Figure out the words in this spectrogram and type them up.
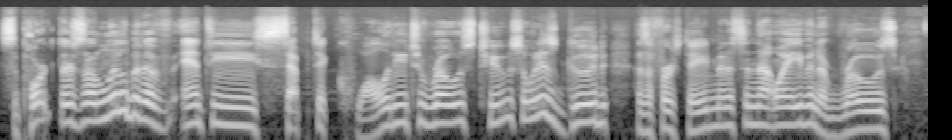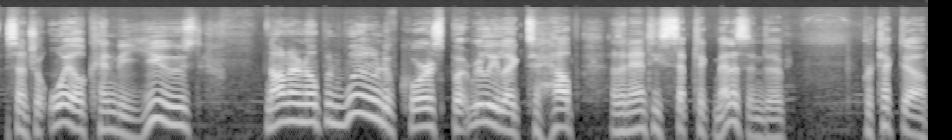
support. There's a little bit of antiseptic quality to rose too, so it is good as a first aid medicine that way. Even a rose essential oil can be used, not on an open wound, of course, but really like to help as an antiseptic medicine to protect a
